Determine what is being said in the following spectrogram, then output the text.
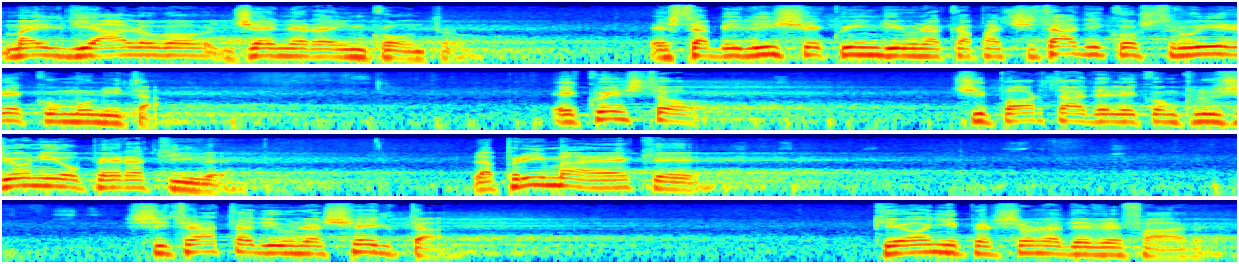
ma il dialogo genera incontro e stabilisce quindi una capacità di costruire comunità. E questo ci porta a delle conclusioni operative. La prima è che si tratta di una scelta che ogni persona deve fare.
